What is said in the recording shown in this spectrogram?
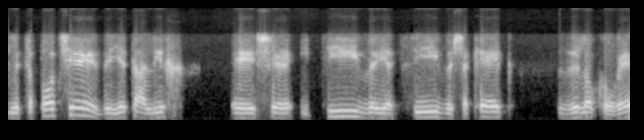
לצפות שזה יהיה תהליך אה, שאיטי ויציב ושקט, זה לא קורה.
